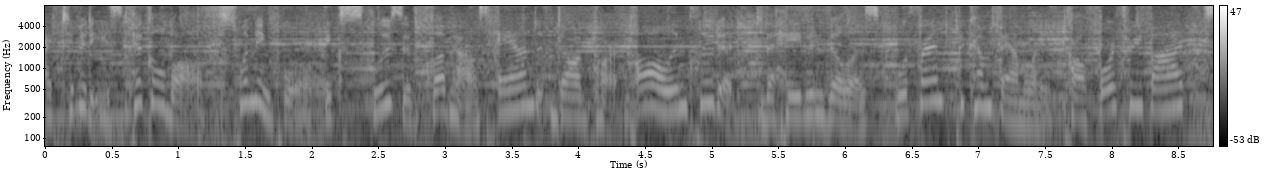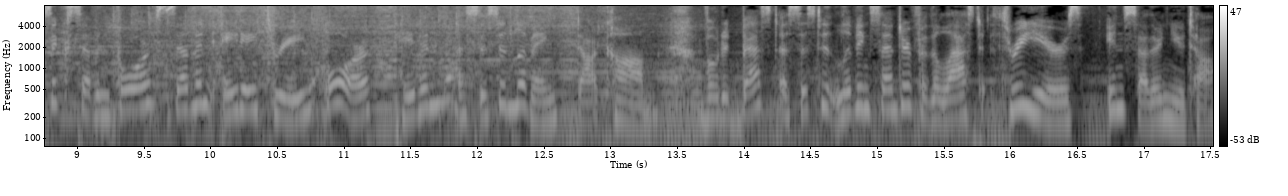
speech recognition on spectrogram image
activities, pickleball, swimming pool, exclusive clubhouse, and dog park, all included. The Haven Villas, where friend become family. Call 435 674 7883 or havenassistedliving.com. Voted Best Assisted Living Center for the last three years in Southern Utah.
